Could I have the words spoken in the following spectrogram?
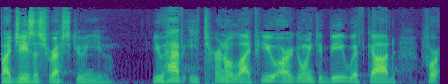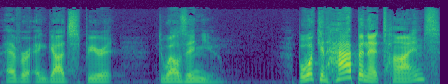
by Jesus rescuing you. You have eternal life. You are going to be with God forever, and God's Spirit dwells in you. But what can happen at times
